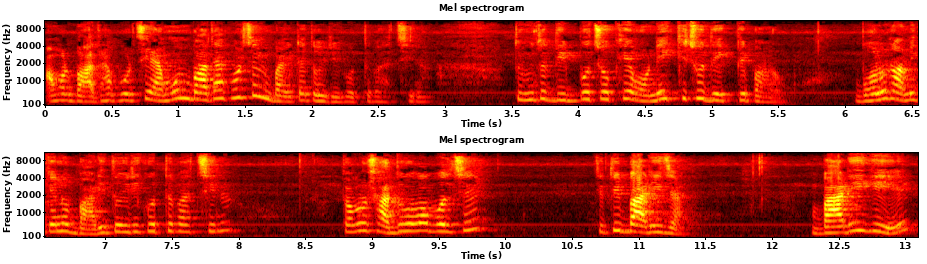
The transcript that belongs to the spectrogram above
আমার বাধা পড়ছে, এমন বাধা পড়ছে আমি বাড়িটা তৈরি করতে পারছি না। তুমি তো দিব্য চোখে অনেক কিছু দেখতে পারো। বলো না, আমি কেন বাড়ি তৈরি করতে পারছি না? তখন সাধু বাবা বলছে যে, তুই বাড়ি যা। বাড়ি গিয়ে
